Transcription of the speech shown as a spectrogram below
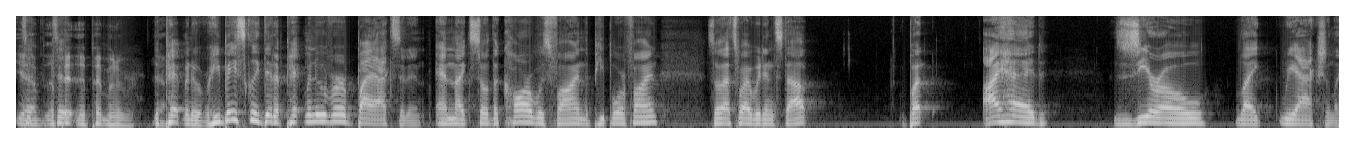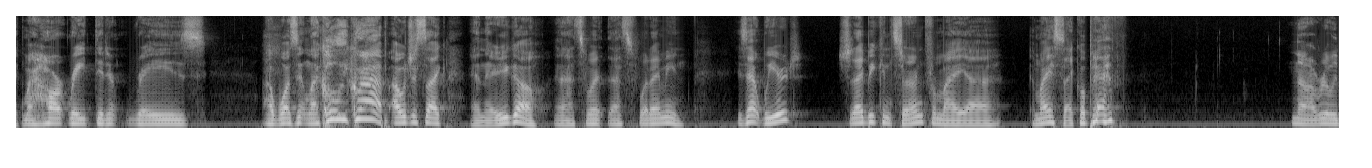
Yeah, To- the, to- pit, the pit maneuver. the yeah. pit maneuver. He basically did a pit maneuver by accident, and like so the car was fine, the people were fine, so that's why we didn't stop. But I had zero like reaction, like my heart rate didn't raise. I wasn't like holy crap. I was just like, and there you go, and that's what that's what I mean. Is that weird? Should I be concerned for my? uh Am I a psychopath? No, really,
